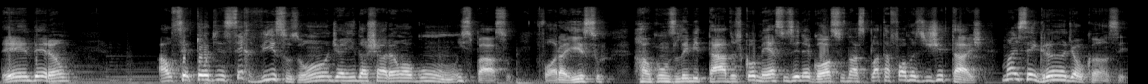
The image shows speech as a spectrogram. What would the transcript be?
tenderão ao setor de serviços, onde ainda acharão algum espaço. Fora isso, alguns limitados comércios e negócios nas plataformas digitais, mas sem grande alcance.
